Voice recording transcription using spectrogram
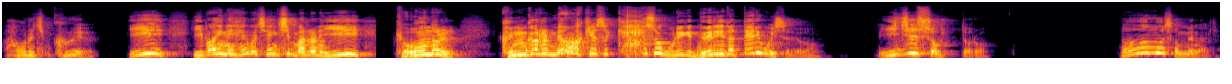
바울은 지금 그거예요. 이 이방인의 행위치 행치 말라는 이 교훈을 근거를 명확히 해서 계속 우리에게 뇌리다 때리고 있어요. 잊을 수 없도록. 너무 선명하게.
